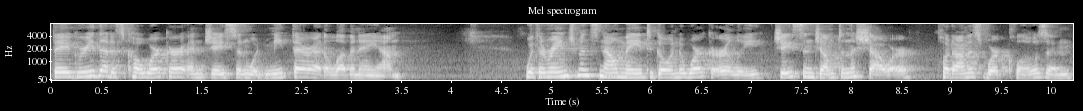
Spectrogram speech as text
They agreed that his coworker and Jason would meet there at 11 a.m. With arrangements now made to go into work early, Jason jumped in the shower, put on his work clothes, and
